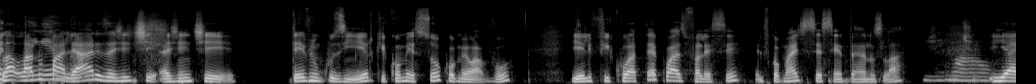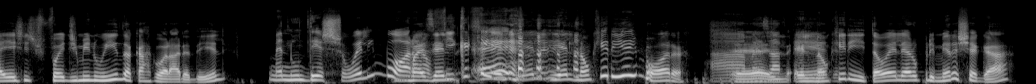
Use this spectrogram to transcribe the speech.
Lá, lá no erro, Palhares, a gente, a gente teve um cozinheiro que começou com meu avô e ele ficou até quase falecer. Ele ficou mais de 60 anos lá. Uau. E aí a gente foi diminuindo a carga horária dele. Mas não deixou ele ir embora, mas não. ele, fica aqui, é, né? ele, e ele não queria ir embora. Ah, É, mas ele, ele não queria. Então ele era o primeiro a chegar.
